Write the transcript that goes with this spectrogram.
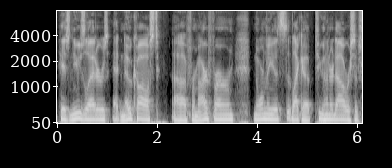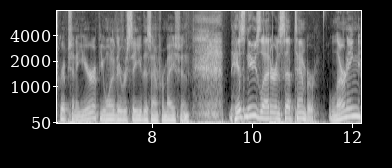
his newsletters at no cost uh, from our firm. Normally, it's like a $200 subscription a year if you wanted to receive this information. His newsletter in September Learning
